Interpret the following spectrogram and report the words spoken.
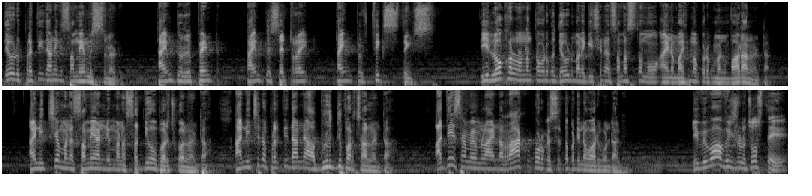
దేవుడు ప్రతిదానికి సమయం ఇస్తున్నాడు. Time to repent time to set right time to fix things ఈ లోకంలో ఉన్నంత వరకు దేవుడు మనకి ఇచ్చిన సమస్తము ఆయన మహిమ కొరకు మనం వాడాలంట. ఆయన ఇచ్చే మన సమయాన్ని మన సద్వినియోగపరచుకోవాలంట. ఆయన ఇచ్చిన ప్రతి దాన్ని అభివృద్ధి పరచాలంట. అదే సమయంలో ఆయన రాక కొరకు సిద్ధపడిన వారు ఉండాలి. ఈ వివాహ విషయంలో చూస్తే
